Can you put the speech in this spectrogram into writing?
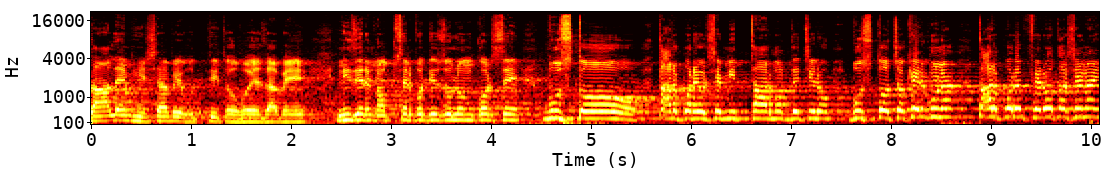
জালেম হিসাবে উত্থিত হয়ে যাবে, নিজের নফসের প্রতি জুলুম করছে, বুঝতো? তারপরেও সে মিথ্যার মধ্যে ছিল, বুঝতো চোখের গুণা, তারপরে ফেরত আসে নাই,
